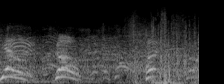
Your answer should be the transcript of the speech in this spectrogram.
Yellow, go! Hut.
